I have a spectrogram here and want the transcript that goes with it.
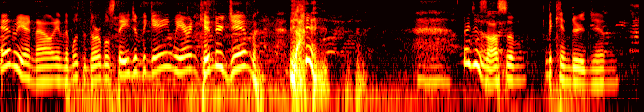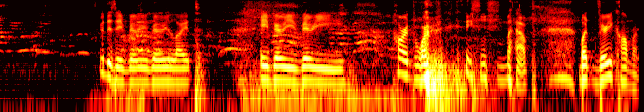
And we are now in the most adorable stage of the game. We are in Kinder Gym. Which is awesome. The Kinder Gym. It is a very, very light, a very, very heartwarming map, but very common.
